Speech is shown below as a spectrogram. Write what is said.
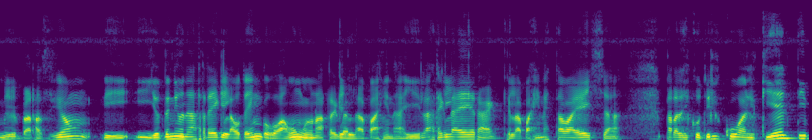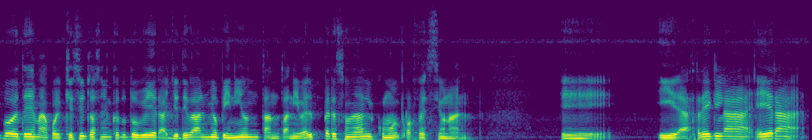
mi preparación, y, yo tenía una regla, o tengo aún una regla en la página, y la regla era que la página estaba hecha para discutir cualquier tipo de tema, cualquier situación que tú tuvieras, yo te iba a dar mi opinión tanto a nivel personal como profesional. Eh, y la regla era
